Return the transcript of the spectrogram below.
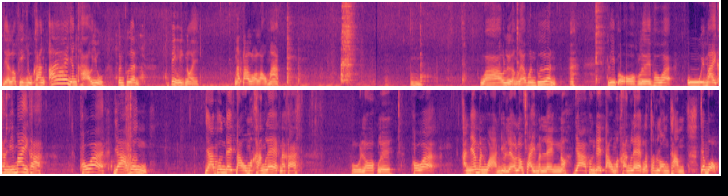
เดี๋ยวเราพลิกดูข้างอ้ายังขาวอยู่เพื่อนๆพลิกอีกหน่อย หน้าตาหล่อเหลามาก อืมว้าวเหลืองแล้วเพื่อนๆอะรีบเอาออกเลย เพราะว่าอุ้ยไหม้ครั้งนี้ไหม้ค่ะ เพราะว่าย่าเพิ่งย่าเพิ่งได้เตามาครั้งแรกนะคะโอ้ยลอกเลย เพราะว่า อันนี้มันหวานอยู่แล้วแล้วไฟมันแรงเนาะย่าเพิ่งได้เตามาครั้งแรกแล้วทดลองทำจะบอกเ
